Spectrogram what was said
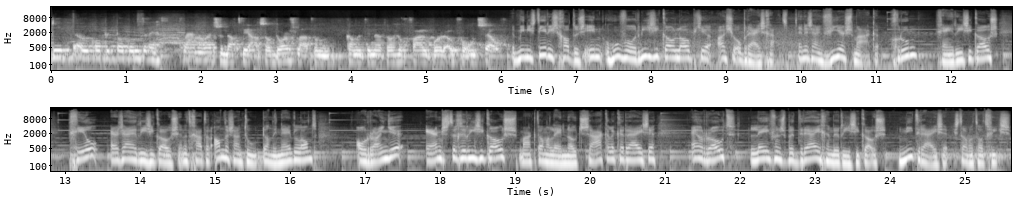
Die ook op het balkon terecht kwamen. Ze dachten, ja, als dat doorslaat, dan kan het inderdaad wel heel gevaarlijk worden, ook voor onszelf. Het ministerie schat dus in hoeveel risico loop je als je op reis gaat. En er zijn vier smaken. Groen, geen risico's. Geel, er zijn risico's en het gaat er anders aan toe dan in Nederland. Oranje, ernstige risico's, maak dan alleen noodzakelijke reizen. En rood, levensbedreigende risico's. Niet reizen is dan het advies.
